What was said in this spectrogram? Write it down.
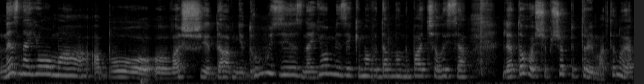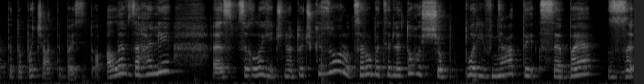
незнайома, або е, ваші давні друзі, знайомі, з якими ви давно не бачилися, для того, щоб що підтримати, ну, як то почати бесіду. Але взагалі. Е, з психологічної точки зору це робиться для того, щоб порівняти себе з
